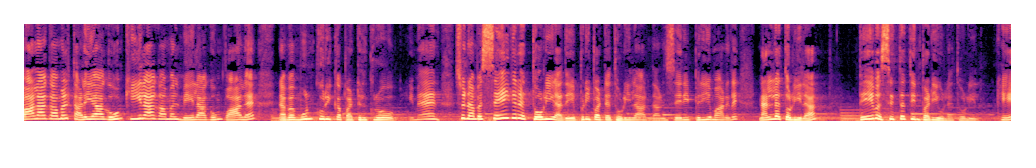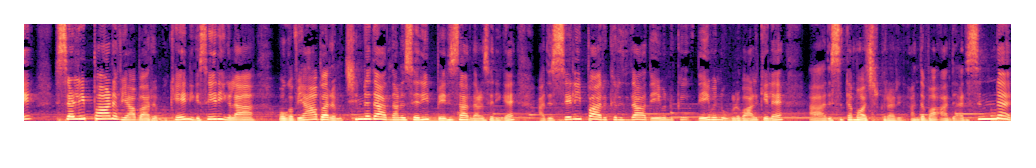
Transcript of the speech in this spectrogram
வாழாகாமல் தலையாகவும் கீழாகாமல் மேலாகவும் வாழ நம்ம முன்குறிக்கப்பட்டிருக்கிறோம். இமேன் சோ நம்ம செய்கிற தொழில் அது எப்படிப்பட்ட தொழிலா இருந்தாலும் சரி பிரியமானது நல்ல தொழிலா? தேவ சித்தத்தின்படி உள்ள தொழில். ஓகே? செழிப்பான வியாபாரம். ஓகே? நீங்க செய்றீங்களா? உங்க வியாபாரம் சின்னதா இருந்தாலும் சரி பெருசா இருந்தாலும் சரிங்க. அது செழிப்பா இருக்கிறது தான் தேவனுக்கு தேவன் உங்களோட வாழ்க்கையில அது சித்தமா வச்சிருக்கிறாரு. அந்த வா- அது அது சின்ன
